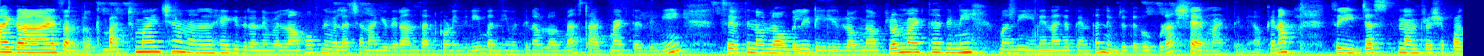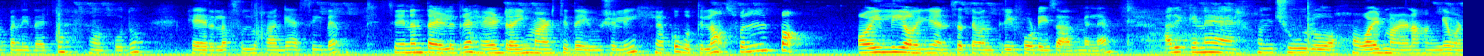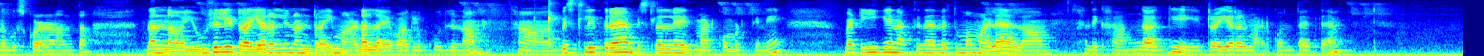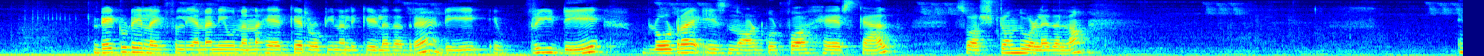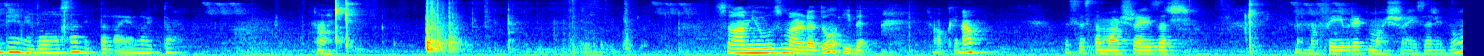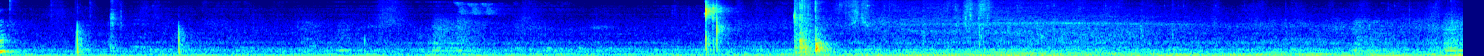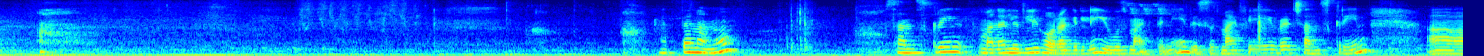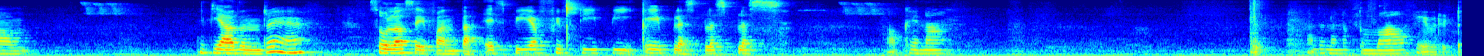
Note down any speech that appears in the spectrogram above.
Hi guys and welcome back to my channel ಹೇಗಿದ್ದೀರಾ ನೀವೆಲ್ಲ? Hope ನೀವೆಲ್ಲ ಚೆನ್ನಾಗಿದ್ದೀರಾ ಅಂತ ಅಂದ್ಕೊಂಡಿದ್ದೀನಿ ಬನ್ನಿ, ಇವತ್ತಿನ ವ್ಲಾಗ್ನ ಸ್ಟಾರ್ಟ್ ಮಾಡ್ತಾ ಇದ್ದೀನಿ. ಸೊ ಇವತ್ತಿನ ವ್ಲಾಗಲ್ಲಿ ಡೈಲಿ ವ್ಲಾಗ್ನ ಅಪ್ಲೋಡ್ ಮಾಡ್ತಾ ಇದ್ದೀನಿ. ಬನ್ನಿ, ಏನೇನಾಗುತ್ತೆ ಅಂತ ನಿಮ್ಮ ಜೊತೆಗೂ ಕೂಡ ಶೇರ್ ಮಾಡ್ತೀನಿ ಓಕೆನಾ ಸೊ ಈಗ ಜಸ್ಟ್ ನಾನು ಫ್ರೆಶ್ ಅಪ್ ಆಗಿ ಬಂದಿದ್ದಾಯಿತು. ನೋಡ್ಬೋದು. ಹೇರ್ ಎಲ್ಲ ಫುಲ್ ಹಾಗೆ ಹಸಿ ಇದೆ. ಸೊ ಏನಂತ ಹೇಳಿದ್ರೆ ಹೇರ್ ಡ್ರೈ ಮಾಡ್ತಿದ್ದೆ ಯೂಶ್ವಲಿ ಯಾಕೋ ಗೊತ್ತಿಲ್ಲ. ಸ್ವಲ್ಪ ಆಯ್ಲಿ ಆಯ್ಲಿ ಅನಿಸುತ್ತೆ ಒಂದು ತ್ರೀ ಫೋರ್ ಡೇಸ್ ಆದಮೇಲೆ. ಅದಕ್ಕೇ ಒಂಚೂರು ಅವಾಯ್ಡ್ ಮಾಡೋಣ, ಹಾಗೆ ಒಣಗಿಸ್ಕೊಳ್ಳೋಣ ಅಂತ. ನಾನು ಯೂಶಲಿ ಡ್ರೈಯರಲ್ಲಿ ನಾನು ಡ್ರೈ ಮಾಡಲ್ಲ ಯಾವಾಗಲೂ ಕೂದಲನ್ನ. ಬಿಸಿಲಿದ್ರೆ ಬಿಸಿಲಲ್ಲೇ ಇದು ಮಾಡ್ಕೊಂಬಿಡ್ತೀನಿ. ಬಟ್ ಈಗೇನಾಗ್ತಿದೆ ಅಂದರೆ ತುಂಬ ಮಳೆ ಅಲ್ಲ, ಅದಕ್ಕೆ ಹಾಗಾಗಿ ಡ್ರೈಯರಲ್ಲಿ ಮಾಡ್ಕೊತಾ ಇದ್ದೆ. ಡೇ ಟು ಡೇ ಲೈಫಲ್ಲಿ ಏನ ನೀವು ನನ್ನ ಹೇರ್ ಕೇರ್ ರೊಟೀನಲ್ಲಿ ಕೇಳೋದಾದರೆ day every day blow dry is not good for hair scalp so ಅಷ್ಟೊಂದು ಒಳ್ಳೆಯದಲ್ಲ ಇದೇನಿದು ಹೊಸದಿತ್ತಲ್ಲ ಇತ್ತು ಹಾಂ. ಸೊ ನಾನು ಯೂಸ್ ಮಾಡೋದು ಇದೆ. ಓಕೆನಾ? ದಿಸ್ ಇಸ್ ದ ಮಾಯ್ಶ್ಚರೈಸರ್ ನನ್ನ ಫೇವ್ರೆಟ್ ಮಾಯ್ಶ್ಚರೈಸರ್ ಇದು. ಮತ್ತು ನಾನು ಸನ್ಸ್ಕ್ರೀನ್ ಮನೇಲಿರಲಿ, ಹೊರಗಿರಲಿ ಯೂಸ್ ಮಾಡ್ತೀನಿ. This is my favourite sunscreen ಇದು ಯಾವುದಂದರೆ ಸೋಲಾ ಸೇಫ್ ಅಂತ. S P F fifty P A plus plus plus ಓಕೆನಾ ಅದು ನನಗೆ ತುಂಬ ಫೇವ್ರೆಟ್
